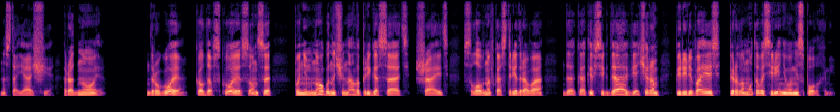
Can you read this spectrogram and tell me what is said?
Настоящее, родное. Другое, колдовское солнце понемногу начинало пригасать, шаять, словно в костре дрова, да, как и всегда, вечером, переливаясь перламутово-сиреневыми сполохами.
